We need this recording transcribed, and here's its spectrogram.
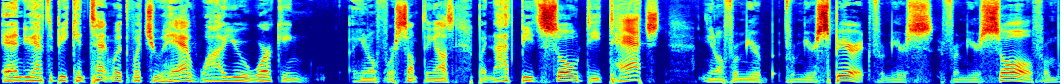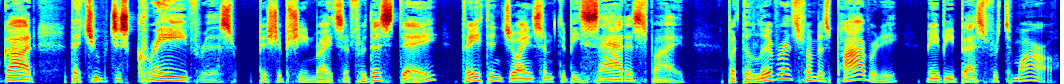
And you have to be content with what you have while you're working, you know, for something else, but not be so detached you know from your from your spirit from your from your soul from god that you just crave for this bishop sheen writes. And for this day faith enjoins him to be satisfied but deliverance from his poverty may be best for tomorrow.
